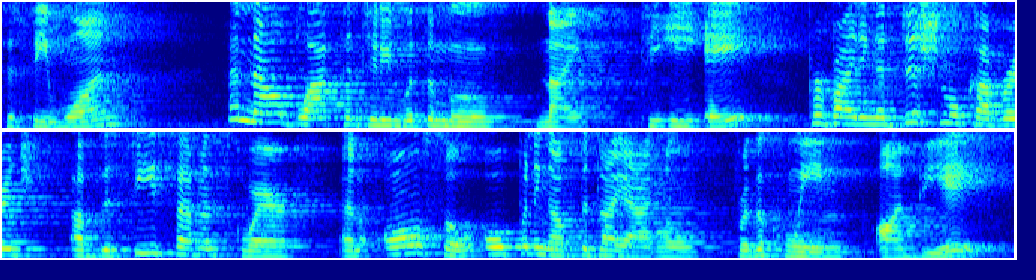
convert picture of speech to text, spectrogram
to c1, and now black continued with the move knight to e8, providing additional coverage of the c7 square and also opening up the diagonal for the queen on d8.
